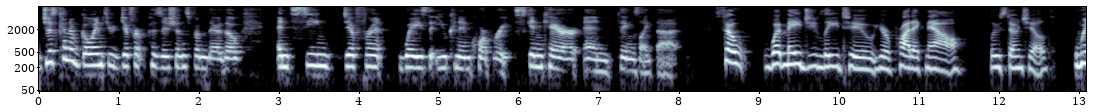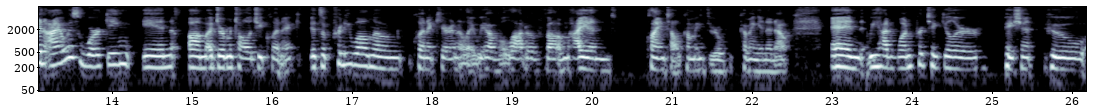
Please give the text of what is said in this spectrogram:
just kind of going through different positions from there though, and seeing different ways that you can incorporate skincare and things like that. So, what made you lead to your product now, Bluestone Shield? When I was working in um, a dermatology clinic, it's a pretty well known clinic here in LA. We have a lot of um, high end clientele coming through, coming in and out. And we had one particular patient who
